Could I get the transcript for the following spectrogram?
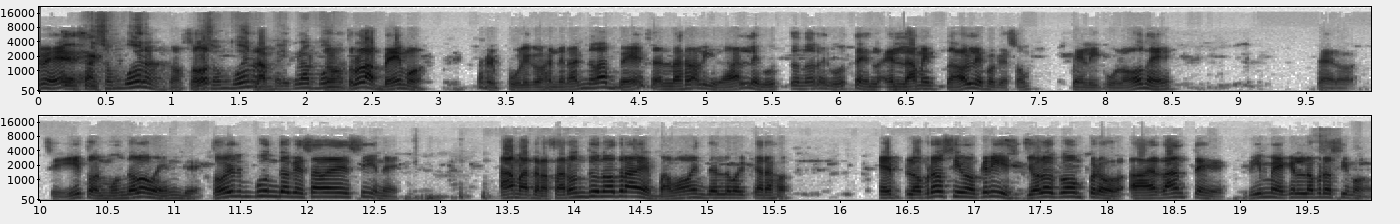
me Exacto. y son buenas, Nosotros, son buenas, las- películas buenas. nosotros las vemos, pero el público general no las ve, esa es la realidad, le gusta o no le gusta, es, es lamentable porque son peliculones, pero sí, todo el mundo lo vende, todo el mundo que sabe de cine, ah, me atrasaron de una otra vez, vamos a venderlo por el carajo. El- lo próximo, Chris, yo lo compro, adelante, dime qué es lo próximo.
